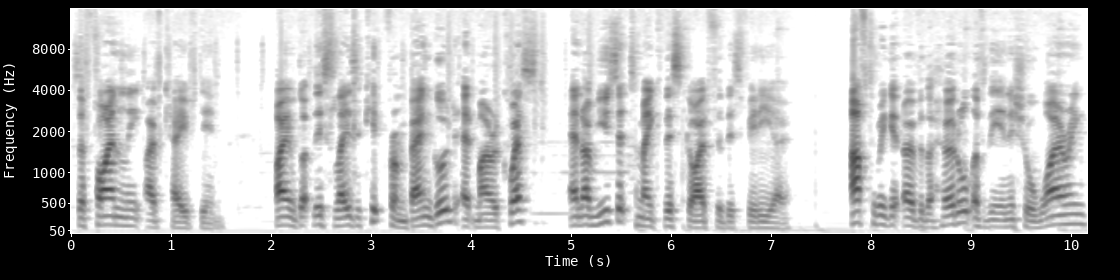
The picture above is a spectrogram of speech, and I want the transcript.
So finally, I've caved in. I have got this laser kit from Banggood at my request, and I've used it to make this guide for this video. After we get over the hurdle of the initial wiring,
